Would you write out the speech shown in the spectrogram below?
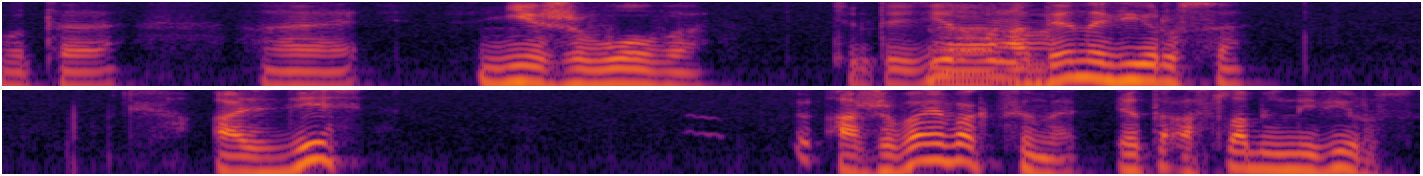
вот, э, э, неживого Синтезированного. Э, аденовируса. А здесь, а живая вакцина – это ослабленный вирус.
